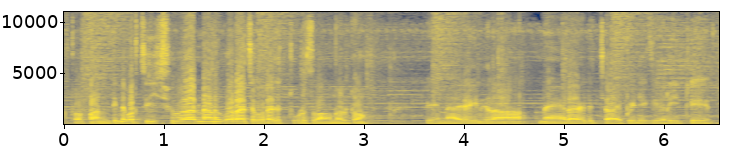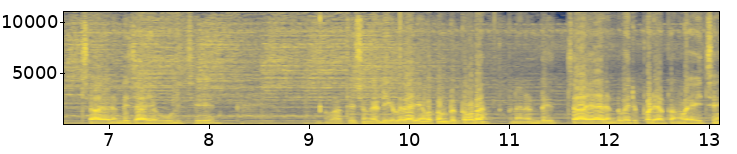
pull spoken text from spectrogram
അപ്പോൾ ഫണ്ടിന്റെ കുറച്ച് ഇഷ്യൂ കാരണമാണ് കുറേശ്ശെ കുറേശ്ശെ ടൂൾസ് വാങ്ങുന്നത് കേട്ടോ. പിന്നെ അത് കഴിഞ്ഞ് ആ നേരെ ഒരു ചായപ്പീടിയ കയറിയിട്ട് ചായ രണ്ട് ചായ കുടിച്ച് അത്യാവശ്യം കടികൾ കാര്യങ്ങളൊക്കെ ഉണ്ട് കേട്ടോ അവിടെ. പിന്നെ രണ്ട് ചായ രണ്ട് പരിപ്പാടി ആട്ടങ്ങൾ കഴിച്ച്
